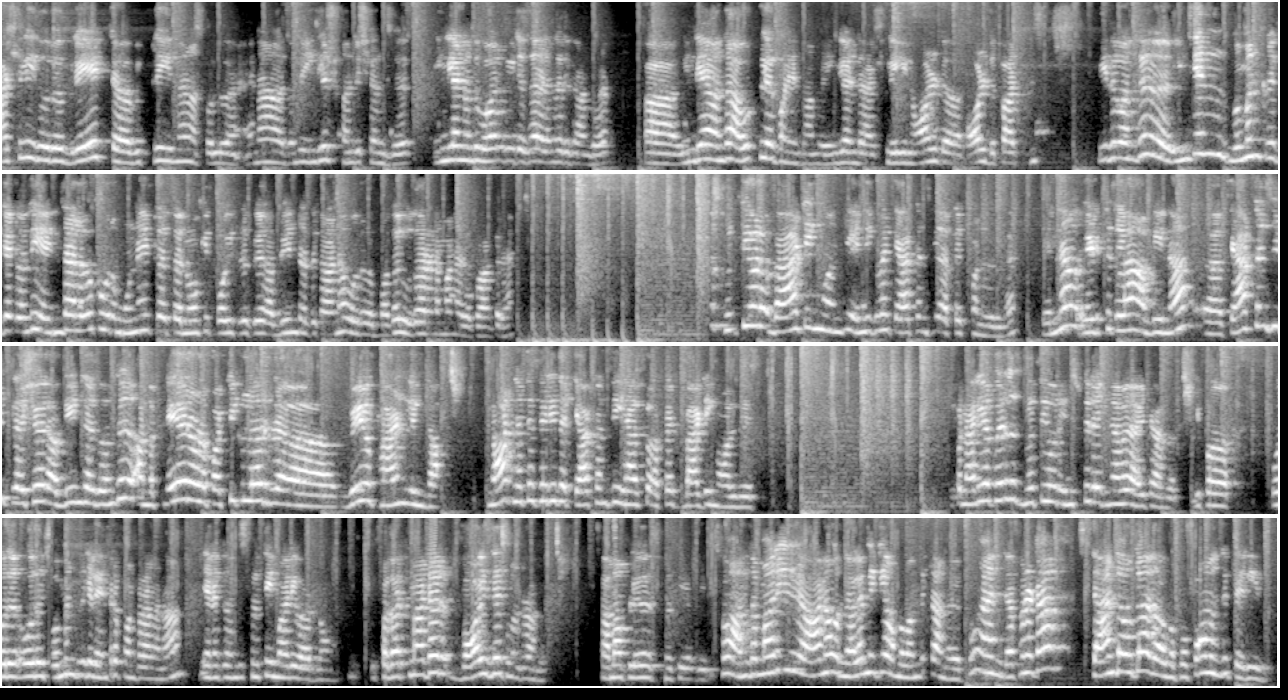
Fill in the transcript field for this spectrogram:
Actually இது ஒரு great விக்ட்ரின்னு uh, தான் நான் சொல்லுவேன். ஏன்னா அது வந்து இங்கிலீஷ் கண்டிஷன்ஸ் இங்கிலாந்து வந்து வேர்ல்ட் லீடர்ஸா இருந்திருக்காங்க. இந்தியா வந்து அவுட் பிளே பண்ணியிருக்காங்க England actually in all all departments இது வந்து இந்தியன் உமன் கிரிக்கெட் வந்து எந்த அளவுக்கு ஒரு முன்னேற்றத்தை நோக்கி போயிட்டு இருக்கு அப்படின்றதுக்கான ஒரு முதல் உதாரணமா நான் இதை பாக்குறேன் ஸ்மிருதியோட பேட்டிங் வந்து என்னைக்குமே கேப்டன்சி அஃபெக்ட் பண்ணதில்லை. என்ன எடுத்துக்கலாம் அப்படின்னா கேப்டன்சி ப்ரெஷர் அப்படிங்கிறது வந்து அந்த பிளேயரோட பர்டிகுலர் வே ஆஃப் ஹேண்ட்லிங் தான். Not necessary the captaincy has to affect batting always இப்போ நிறைய பேருக்கு ஸ்மிருதி ஒரு இன்ஸ்பிரேஷனாவே ஆயிட்டாங்க. இப்போ ஒரு ஒரு உமன் கிரிக்கெட் என்டர் பண்றாங்கன்னா எனக்கு வந்து ஸ்மிருதி மாதிரி வரணும். ஃபார் தட் மேட்டர் பாய்ஸே சொல்றாங்க. சமா பிளேயர் ஸ்மிருதி அப்படின்னு ஸோ அந்த மாதிரி ஆன ஒரு நிலைமைக்கு அவங்க வந்துட்டாங்க இப்போ. அண்ட் டெஃபினட்டா ஸ்டாண்ட் அவுட்டா அது அவங்க பெர்ஃபார்மன்ஸ் தெரியுது.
